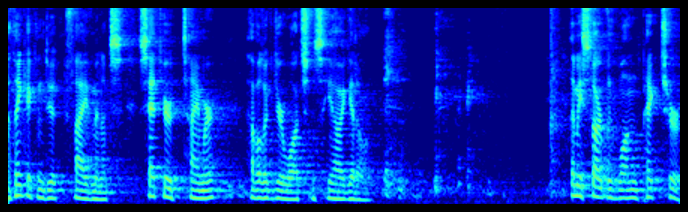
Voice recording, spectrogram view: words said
I think I can do it in five minutes. Set your timer, have a look at your watch, and see how I get on. Let me start with one picture.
